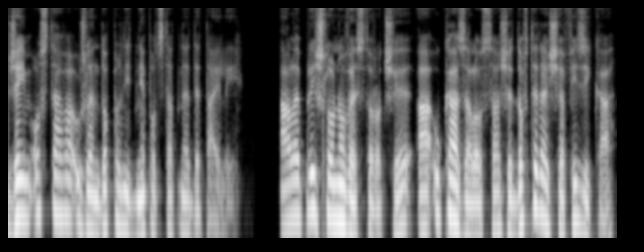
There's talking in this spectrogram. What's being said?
že im ostáva už len doplniť nepodstatné detaily. Ale prišlo nové storočie a ukázalo sa, že dovtedajšia fyzika,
